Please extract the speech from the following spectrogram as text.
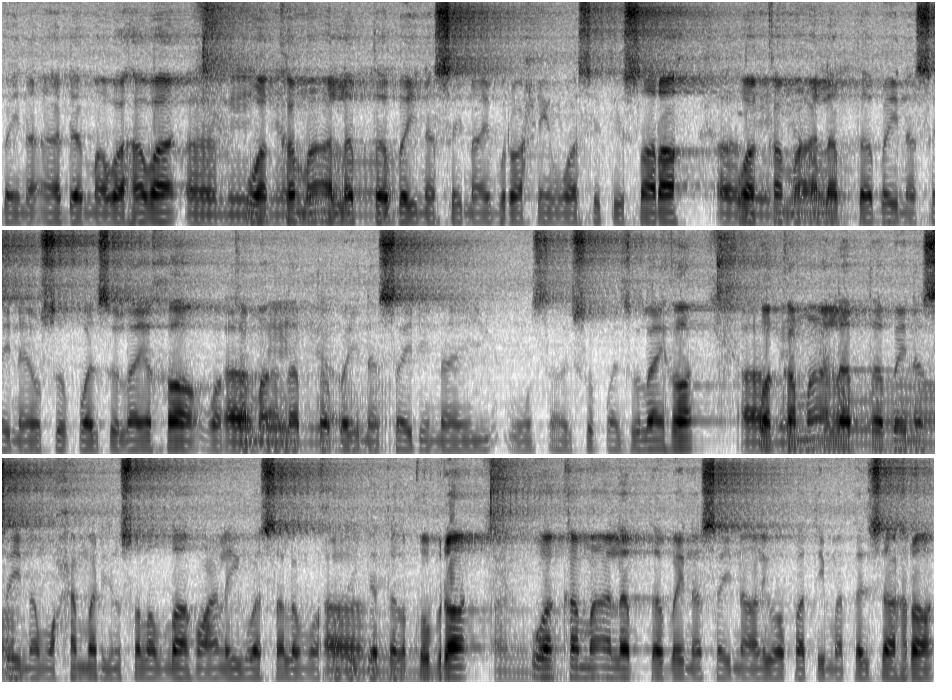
بين آدم وهوى. آمين. وكما. ألفت بين سيدنا إبراهيم وسيدي سارة. آمين وكما يا الله. ألفت بين سيدنا يوسف وزليخا وكما آمين ألفت يا بين الله. سيدنا موسى يوسف وزليخا آمين وكما يا ألفت الله. بين سيدنا محمد صلى الله عليه وسلم وخديجة آمين. الكبرى آمين. وكما ألفت بين سيدنا علي وفاطمة الزهراء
